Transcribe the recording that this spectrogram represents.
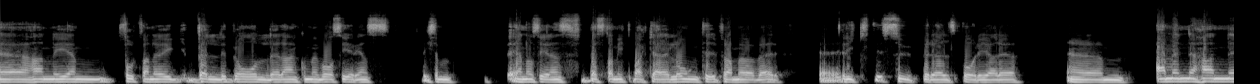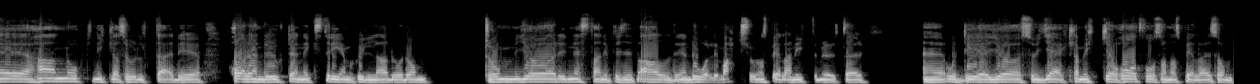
Eh, han är en, fortfarande väldigt bra ålder. Han kommer vara seriens, liksom, en av seriens bästa mittbackar lång tid framöver. Eh, riktig super-Elfsborgare. Um, ja, men han, eh, han och Niklas Hult där, det har ändå gjort en extrem skillnad och de, de gör nästan i princip aldrig en dålig match och de spelar 90 minuter. Eh, och det gör så jäkla mycket att ha två sådana spelare som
